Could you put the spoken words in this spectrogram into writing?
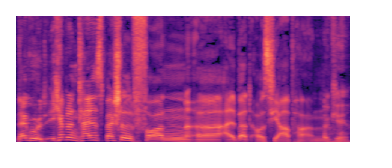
Na gut, ich habe ein kleines Special von äh, Albert aus Japan, Okay.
